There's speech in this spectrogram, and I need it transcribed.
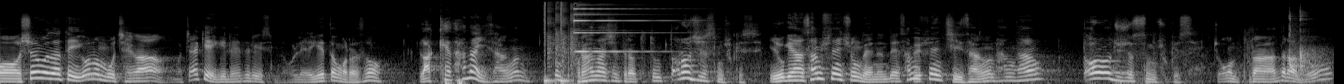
어, 시청자분한테 이거는 뭐 제가 뭐 짧게 얘기를 해드리겠습니다. 원래 얘기했던 거라서 라켓 하나 이상은 좀 불안하시더라도 좀 떨어지셨으면 좋겠어요. 이게 한 30cm 정도 되는데 30cm 이상은 항상 떨어주셨으면 좋겠어요. 조금 불안하더라도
